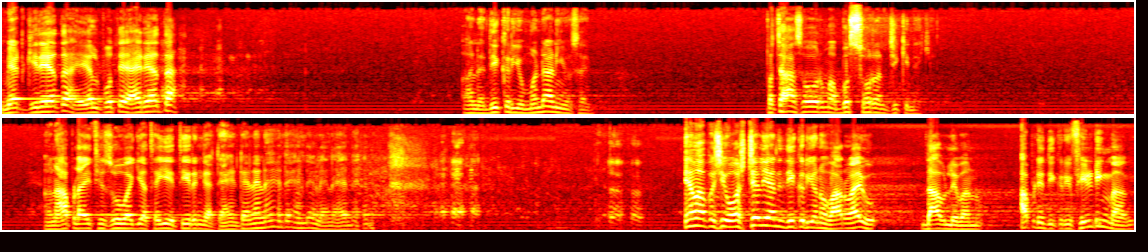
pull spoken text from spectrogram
મેટ ઘીરે હતા, હેલ પોતે હાર્યા હતા. અને દીકરીઓ મંડાણીઓ સાહેબ, પચાસ ઓવરમાં બસો રન જીકી નાખી અને આપણા અહીંથી જોવા ગયા થઈએ, તિરંગા. એમાં પછી ઓસ્ટ્રેલિયાની દીકરીઓનો વારો આવ્યો, દાવ લેવાનો. આપણી દીકરી ફિલ્ડિંગમાં આવી.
